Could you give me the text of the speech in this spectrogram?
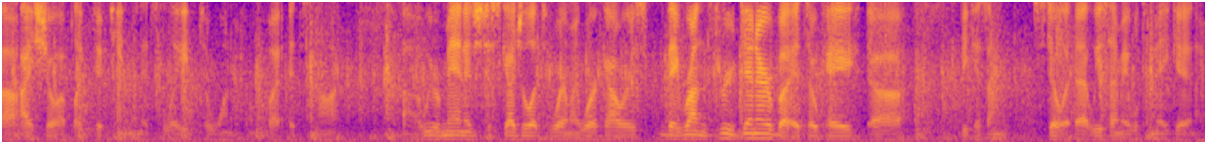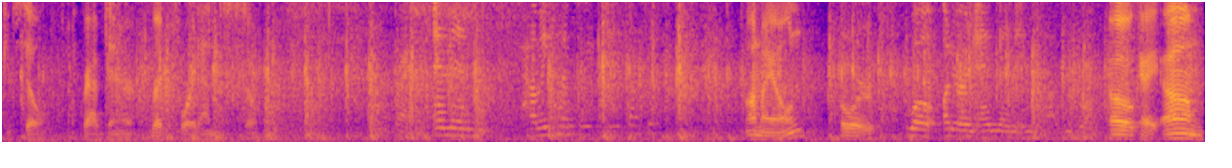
uh, I show up like 15 minutes late to one of them. But it's not. Uh, we were managed to schedule it to where my work hours they run through dinner, but it's okay uh, because I'm still at least I'm able to make it and I can still grab dinner right before it ends. So. Right. And then, how many times a week do you practice? On my own, or. Well, on your own and then in class as well. Oh, okay. Um,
